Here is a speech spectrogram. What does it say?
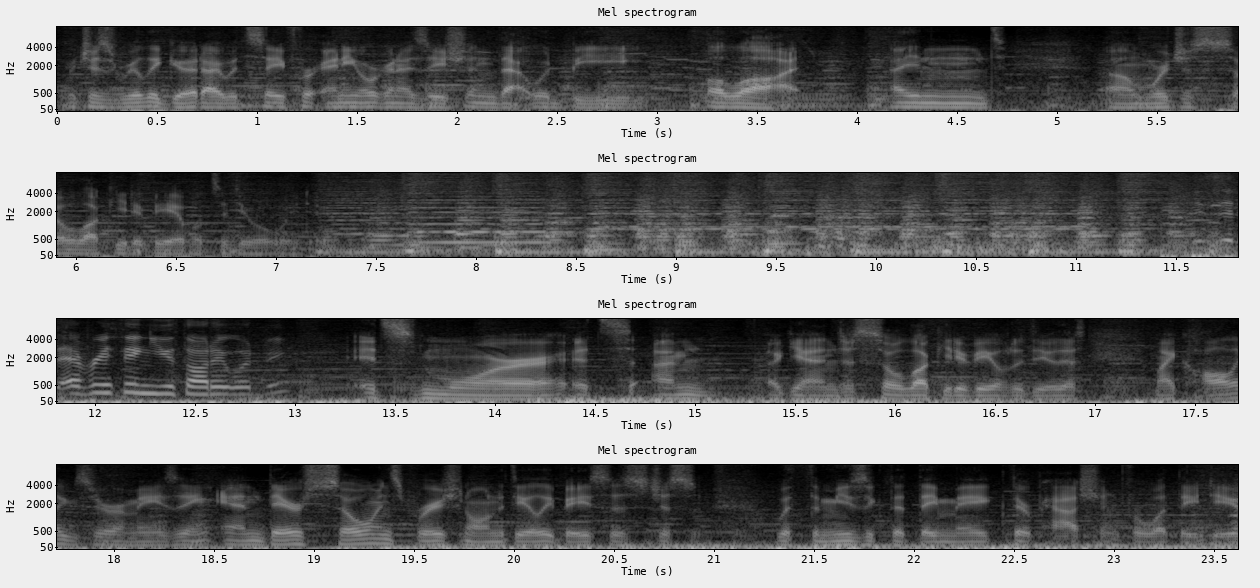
which is really good. I would say for any organization that would be a lot. And um, we're just so lucky to be able to do what we do. Is it everything you thought it would be? It's more, it's, I'm again, just so lucky to be able to do this. My colleagues are amazing, and they're so inspirational on a daily basis just with the music that they make, their passion for what they do.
